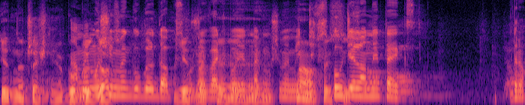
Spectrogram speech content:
jednocześnie. A Google my Docs. musimy Google Docs jednak, używać, bo e, jednak musimy mieć no, gdzieś jest- współdzielony tekst. Dro-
